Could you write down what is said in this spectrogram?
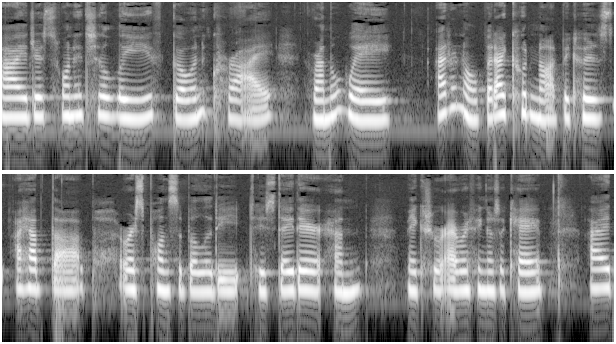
I just wanted to leave, go and cry, run away. I don't know, but I could not because I had the responsibility to stay there and make sure everything is okay. I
